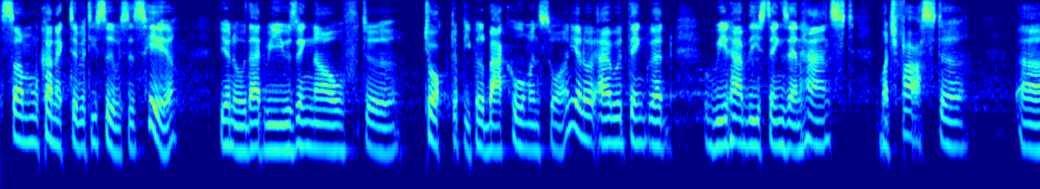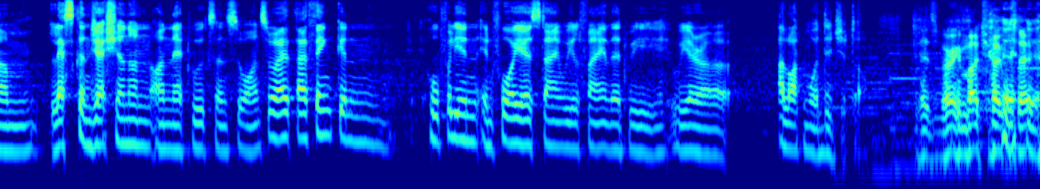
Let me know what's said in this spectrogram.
some connectivity services here, you know, that we're using now to talk to people back home and so on, you know, I would think that we'd have these things enhanced much faster, um, less congestion on, on networks and so on. So I, I think in, hopefully in, in four years' time, we'll find that we, we are a, a lot more digital. Let's very much hope so.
